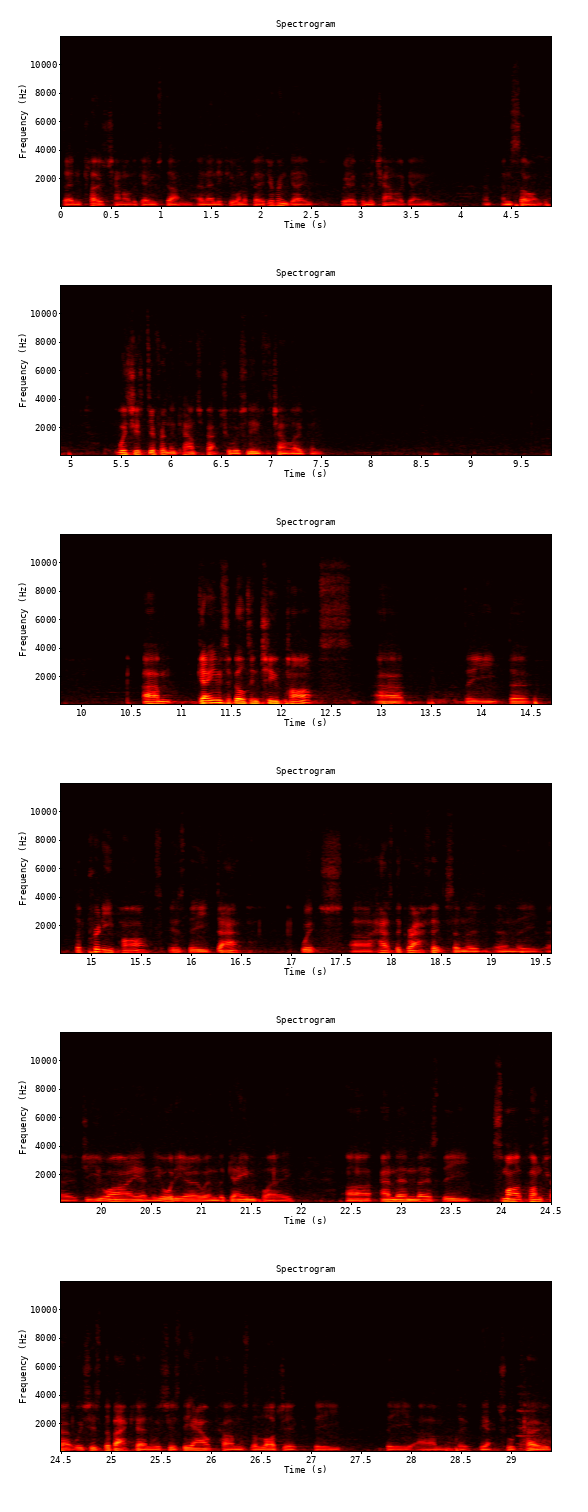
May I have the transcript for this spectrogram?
then close channel, the game's done. And then if you want to play a different game, we open the channel again, and, and so on, which is different than counterfactual, which leaves the channel open. Um, games are built in two parts. Uh, the, the, the pretty part is the DApp, which uh, has the graphics and the, and the uh, GUI and the audio and the gameplay. Uh, and then there's the smart contract, which is the back end, which is the outcomes, the logic, the, the, um, the, the, actual code.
